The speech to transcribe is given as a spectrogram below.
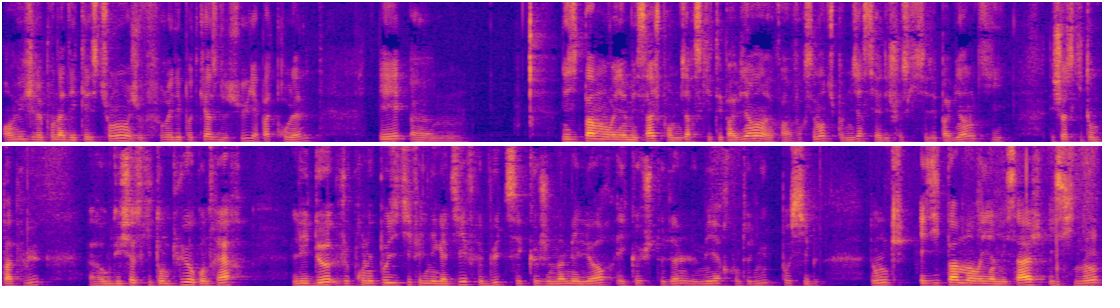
envie que je réponde à des questions, je ferai des podcasts dessus, il n'y a pas de problème. Et euh, n'hésite pas à m'envoyer un message pour me dire ce qui n'était pas bien. Enfin, forcément, tu peux me dire s'il y a des choses qui n'étaient pas bien, des choses qui t'ont pas plu, euh, ou des choses qui t'ont plu au contraire. Les deux, je prends le positif et le négatif. Le but, c'est que je m'améliore et que je te donne le meilleur contenu possible. Donc, n'hésite pas à m'envoyer un message. Et sinon,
